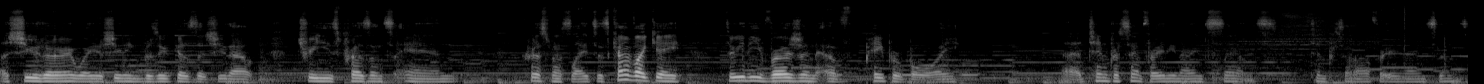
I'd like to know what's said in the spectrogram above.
A shooter where you're shooting bazookas that shoot out trees, presents, and Christmas lights. It's kind of like a 3D version of Paperboy. Uh, 10% for 89 cents. 10% off for 89 cents.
